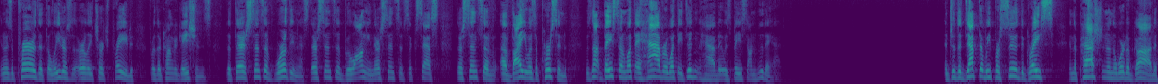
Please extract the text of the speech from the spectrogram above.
And it was a prayer that the leaders of the early church prayed for their congregations, that their sense of worthiness, their sense of belonging, their sense of success their sense of, of value as a person was not based on what they have or what they didn't have, it was based on who they had. And to the depth that we pursued the grace and the passion and the Word of God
